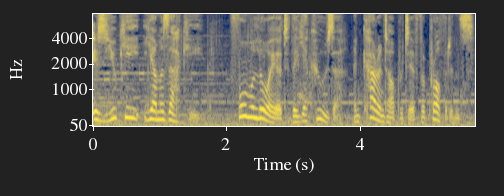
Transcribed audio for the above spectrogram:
is Yuki Yamazaki, former lawyer to the Yakuza and current operative for Providence.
